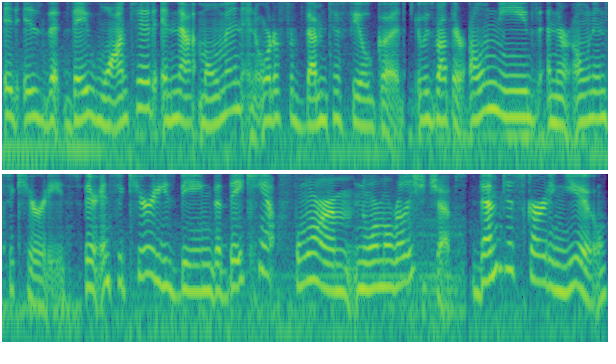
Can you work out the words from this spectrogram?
it is that they wanted in that moment in order for them to feel good. It was about their own needs and their own insecurities. Their insecurities being that they can't form normal relationships. Them discarding you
